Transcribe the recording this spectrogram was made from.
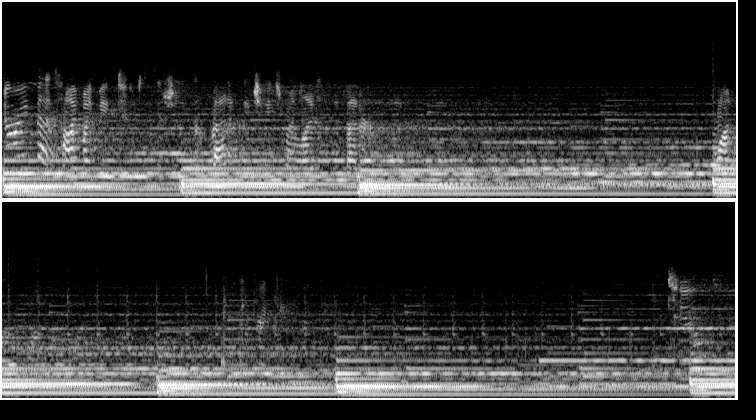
During that time, I made two decisions that radically changed my life for the better. One. I quit drinking. Two.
